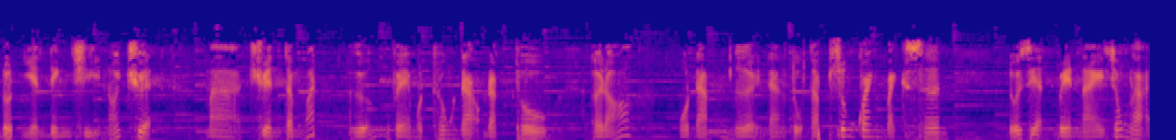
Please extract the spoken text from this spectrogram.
đột nhiên đình chỉ nói chuyện, mà chuyên tầm mắt hướng về một thông đạo đặc thù. Ở đó, một đám người đang tụ tập xung quanh Bạch Sơn. Đối diện bên này trông lại,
